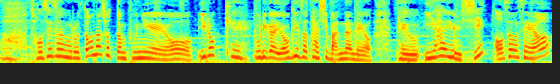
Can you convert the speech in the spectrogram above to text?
아, 저 세상으로 떠나셨던 분이에요. 이렇게 우리가 여기서 다시 만나네요. 배우 이하율 씨, 어서 오세요.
